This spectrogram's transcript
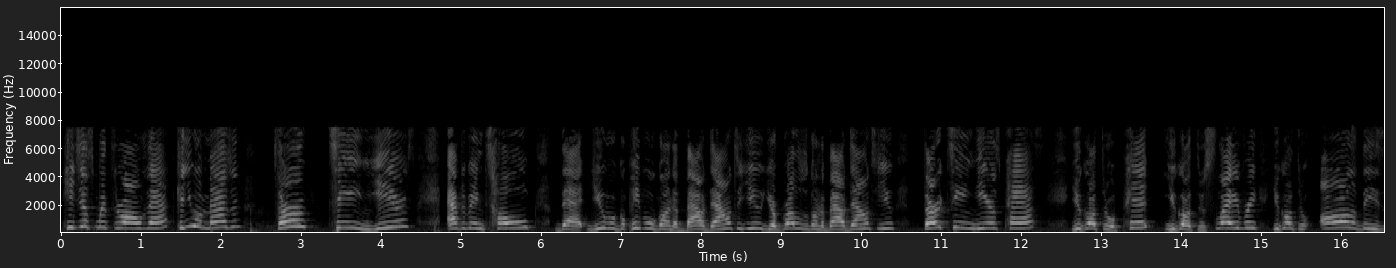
He just went through all that. Can you imagine? 13 years after being told that you were people were going to bow down to you, your brothers were going to bow down to you. 13 years passed. You go through a pit, you go through slavery, you go through all of these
